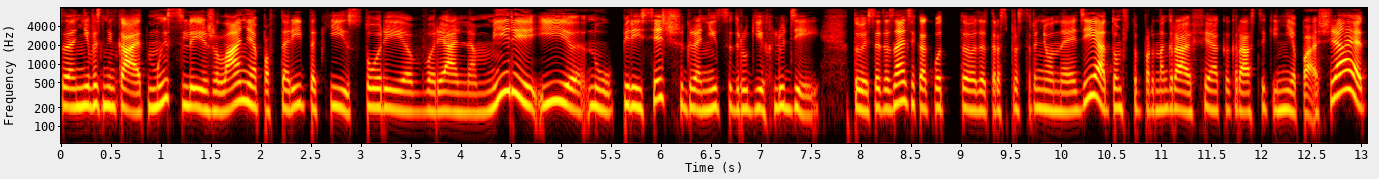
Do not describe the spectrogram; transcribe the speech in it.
не возникает мысли и желания повторить такие истории в реальном мире и ну, пересечь границы других людей. То есть это, знаете, как вот эта распространенная идея о том, что порнография как раз-таки не поощряет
